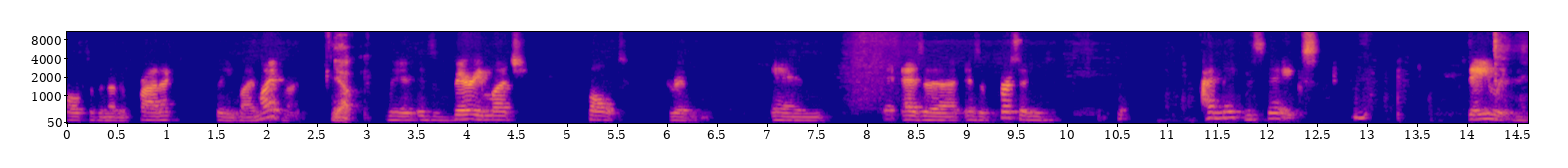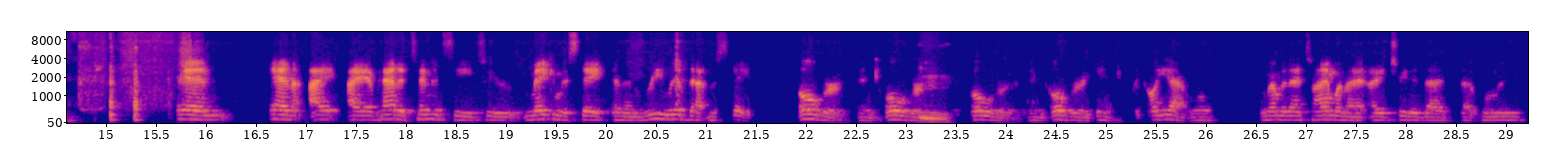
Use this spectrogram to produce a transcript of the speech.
faults of another product. So you buy my product. Yeah. I mean, it's very much fault driven, and as a as a person, I make mistakes daily, and and I I have had a tendency to make a mistake and then relive that mistake over and over mm. and over and over again. Like, oh yeah, well, remember that time when I, I treated that that woman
